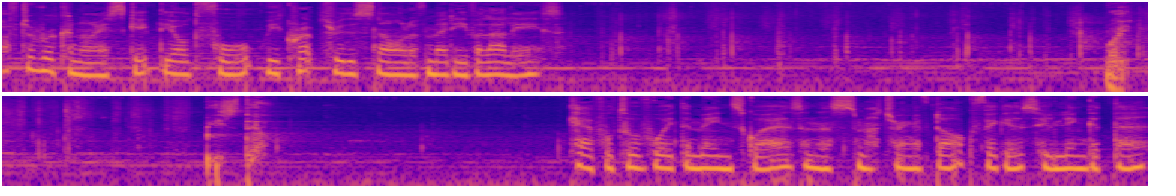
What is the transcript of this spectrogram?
After Rook and I escaped the old fort, we crept through the snarl of medieval alleys. Wait. Be still. careful to avoid the main squares and the smattering of dark figures who lingered there.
